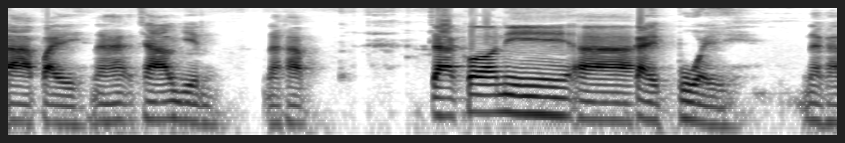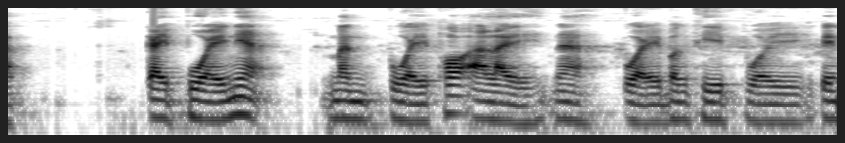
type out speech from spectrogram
ลาไปนะฮะเช้าเย็นนะครับ จากกรณีอ่ไก่ป่วยนะครับ ไก่ป่วยเนี่ยมันป่วยเพราะอะไรนะป่วยบางทีป่วยเป็น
